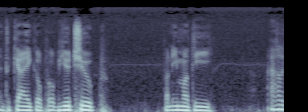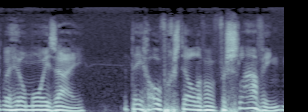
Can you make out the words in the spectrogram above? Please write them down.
en te kijken op, op YouTube van iemand die eigenlijk wel heel mooi zei. Het tegenovergestelde van verslaving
